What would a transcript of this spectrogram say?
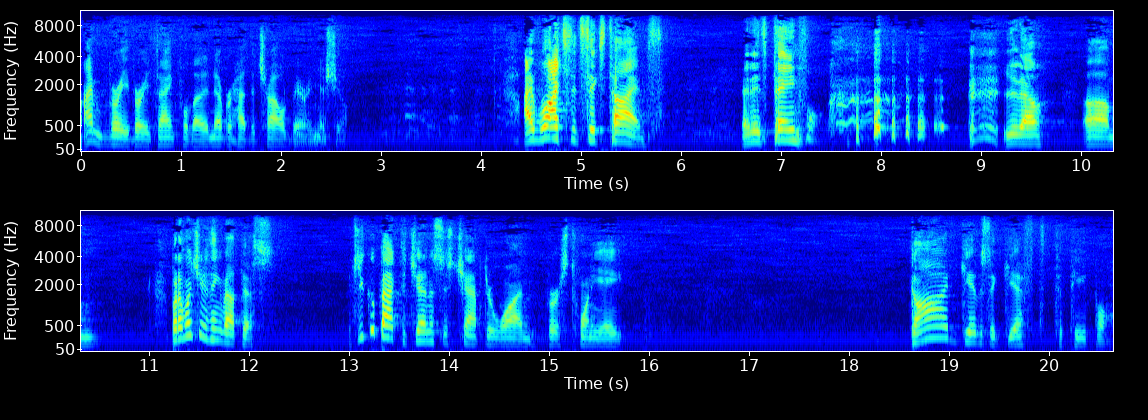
I'm very, very thankful that I never had the childbearing issue. I watched it six times, and it's painful. you know? Um, but I want you to think about this. If you go back to Genesis chapter 1, verse 28, God gives a gift to people.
